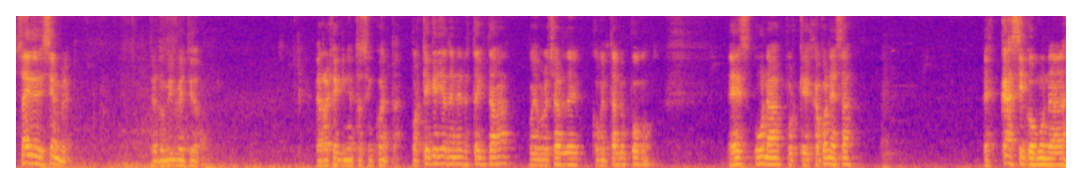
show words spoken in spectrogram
6 de diciembre del 2022. RG 550. ¿Por qué quería tener esta guitarra? Voy a aprovechar de comentarle un poco. Es una porque es japonesa. Es casi como una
